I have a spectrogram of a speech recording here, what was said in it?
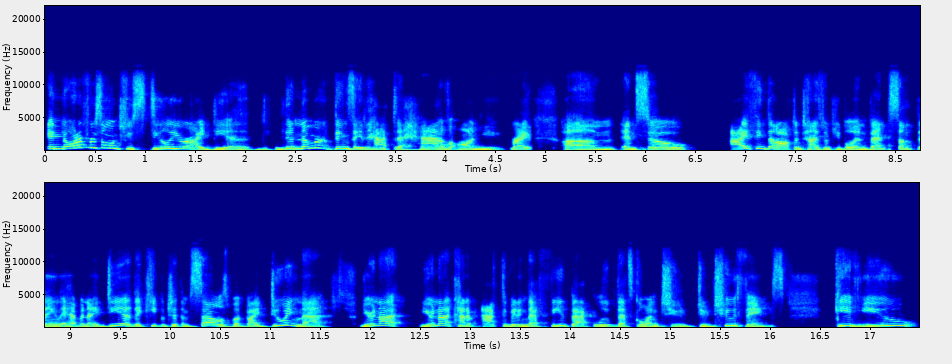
in order for someone to steal your idea, the number of things they'd have to have on you, right? Um, and so I think that oftentimes when people invent something, they have an idea, they keep it to themselves. But by doing that, you're not you're not kind of activating that feedback loop that's going to do two things: give you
